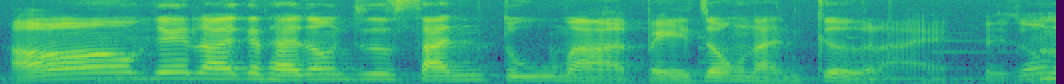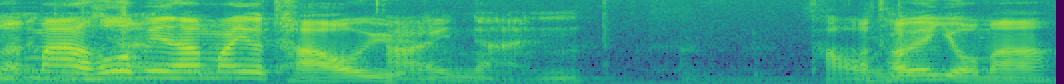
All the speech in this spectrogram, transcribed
好，OK，来个台中就是三都嘛，北中南各来。北中南，妈的，后面他妈又桃园、台南、桃桃园有吗？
